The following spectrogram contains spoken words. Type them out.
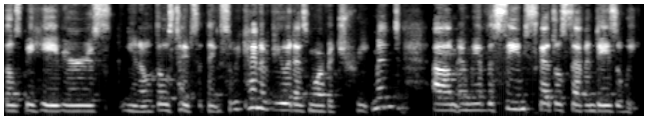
those behaviors, you know, those types of things. So we kind of view it as more of a treatment. Um, and we have the same schedule seven days a week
